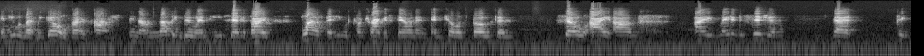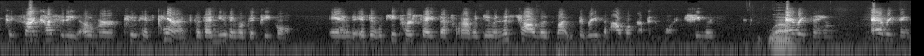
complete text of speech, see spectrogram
and he would let me go, but uh, you know, nothing doing. He said if I left, that he would come track us down and, and kill us both, and so I um I made a decision that to, to sign custody over to his parents because I knew they were good people. And if it would keep her safe, that's what I would do. And this child was like the reason I woke up in the morning. She was Wow. everything, everything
